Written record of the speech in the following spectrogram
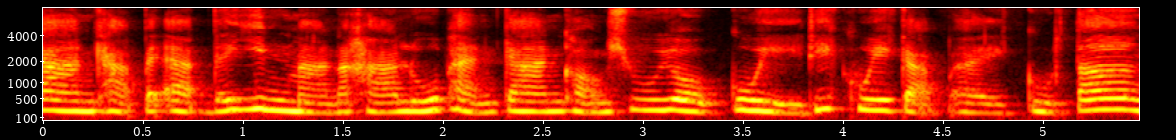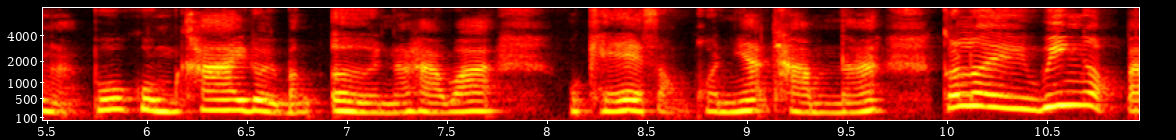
การค่ะ ไปแอบได้ยินมานะคะ รู้แผนการของชูโยกุยที่คุยกับไอ้กูเติ้งอะผู้คุมค่ายโดยบังเอิญนะคะว่า โอเคสองคนเนี้ยทำนะ ก็เลยวิ่งออกไป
